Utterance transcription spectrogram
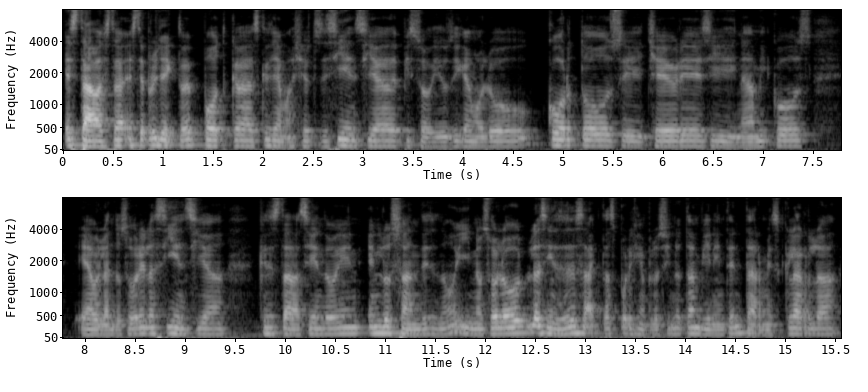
estaba esta, este proyecto de podcast que se llama Shots de Ciencia, de episodios, digámoslo, cortos, eh, chéveres y dinámicos eh, hablando sobre la ciencia que se estaba haciendo en, en, los Andes, ¿no? Y no solo las ciencias exactas, por ejemplo, sino también intentar mezclarla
